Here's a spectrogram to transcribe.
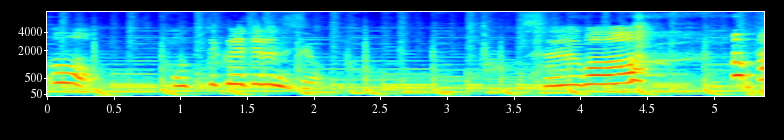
を追ってくれてるんですよ。すごー。楽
